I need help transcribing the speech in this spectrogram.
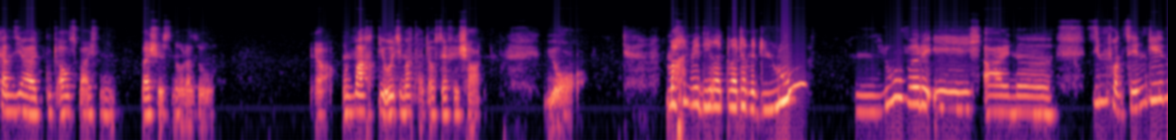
kann sie halt gut ausweichen bei Schüssen oder so. Ja, und macht, die Ulti macht halt auch sehr viel Schaden. Ja. Machen wir direkt weiter mit Lu. Lu würde ich eine 7 von 10 geben,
